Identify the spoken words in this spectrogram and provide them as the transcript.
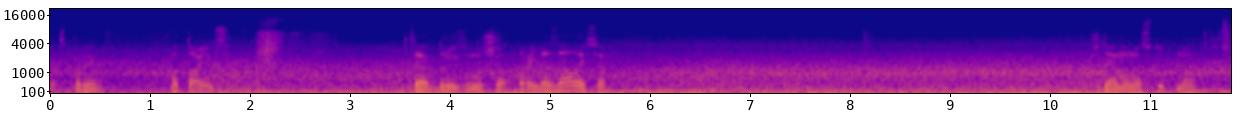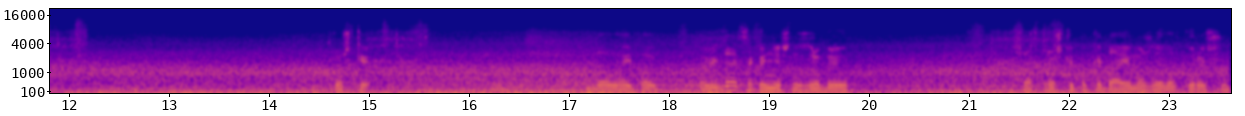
Зараз перемотаємося. Так, друзі, ну що, перев'язалися. Ждемо наступного. Трошки довгий повідеться, звісно, зробив. Зараз трошки покидаю, можливо, в курочу.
